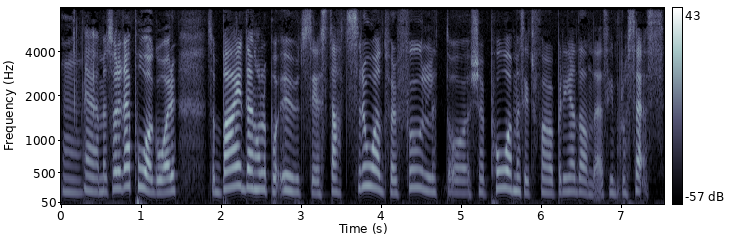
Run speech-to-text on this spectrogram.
Mm. Eh, Men så det där pågår. Så Biden håller på att utse statsråd för fullt och kör på med sitt förberedande, sin process.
